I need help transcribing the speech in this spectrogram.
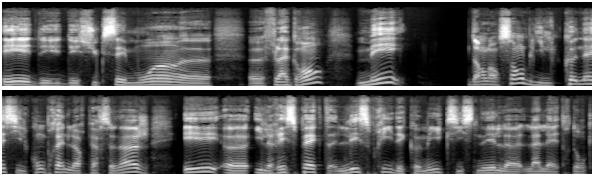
et des, succès moins flagrants, mais dans l'ensemble, ils connaissent, ils comprennent leurs personnages et euh, ils respectent l'esprit des comics, si ce n'est la, la lettre. Donc,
